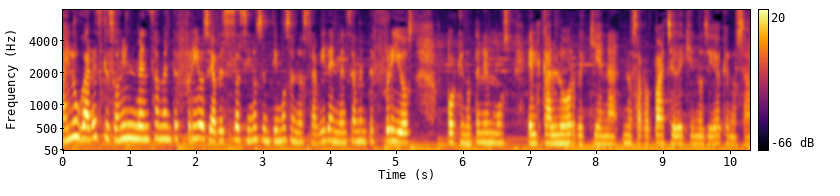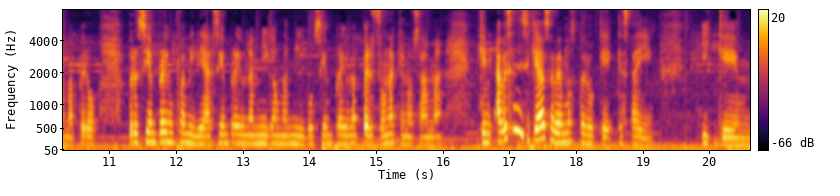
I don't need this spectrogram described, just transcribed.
Hay lugares que son inmensamente fríos y a veces así nos sentimos en nuestra vida, inmensamente fríos, porque no tenemos el calor de quien nos apapache, de quien nos diga que nos ama, pero, pero siempre hay un familiar, siempre hay una amiga, un amigo, siempre hay una persona que nos ama, que a veces ni siquiera sabemos, pero que, que está ahí y que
